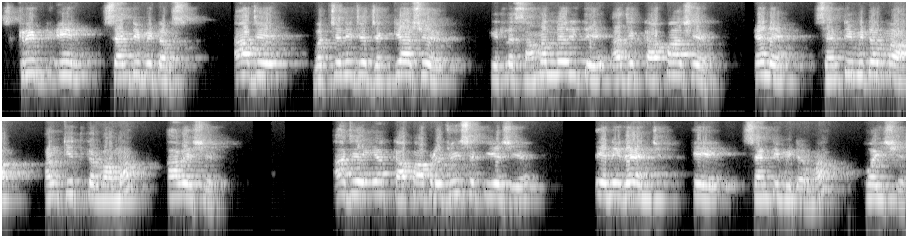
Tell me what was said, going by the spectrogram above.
script in centimeters આ જે વચ્ચેની જે જગ્યા છે એટલે સામાન્ય રીતે આ જે કાપા છે એને સેન્ટીમીટરમાં અંકિત કરવામાં આવે છે આ જે અહીંયા કાપા આપણે જોઈ શકીએ છીએ એની રેન્જ એ સેન્ટીમીટરમાં હોય છે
